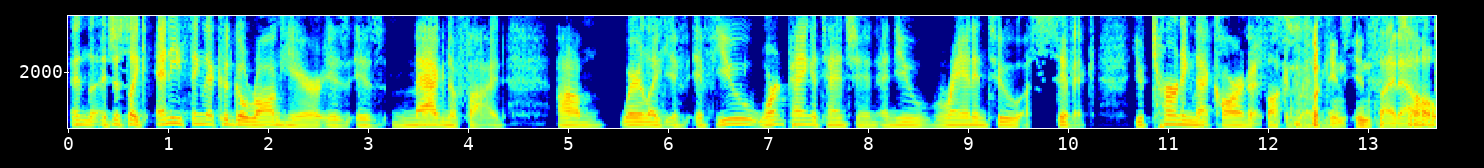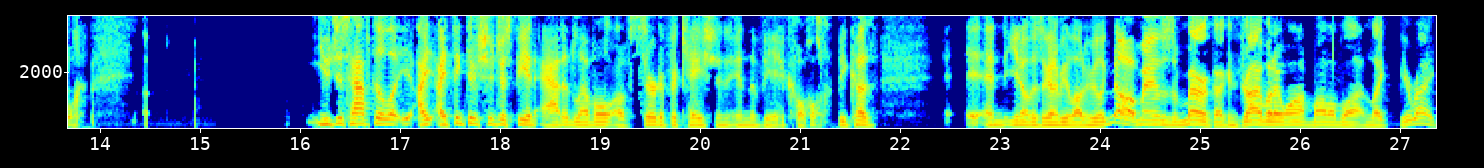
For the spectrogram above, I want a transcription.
and the, it's just like anything that could go wrong here is is magnified um where like if if you weren't paying attention and you ran into a civic you're turning that car into Right, fucking fucking mist. inside out. So you just have to I, I think there should just be an added level of certification in the vehicle because and you know there's going to be a lot of people like no man this is america i can drive what i want blah blah blah i'm like you're right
